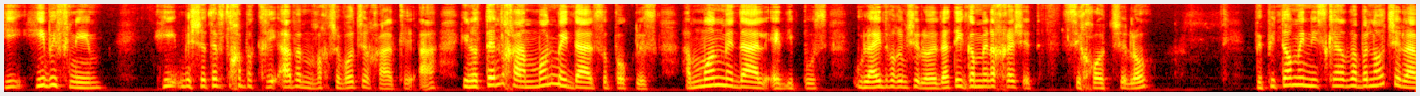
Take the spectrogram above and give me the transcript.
היא, היא בפנים, היא משתפת אותך בקריאה ובמחשבות שלך על קריאה, היא נותנת לך המון מידע על סופוקלס, המון מידע על אדיפוס, אולי דברים שלא ידעתי, היא גם מנחשת שיחות שלו, ופתאום היא נזכרת בבנות שלה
